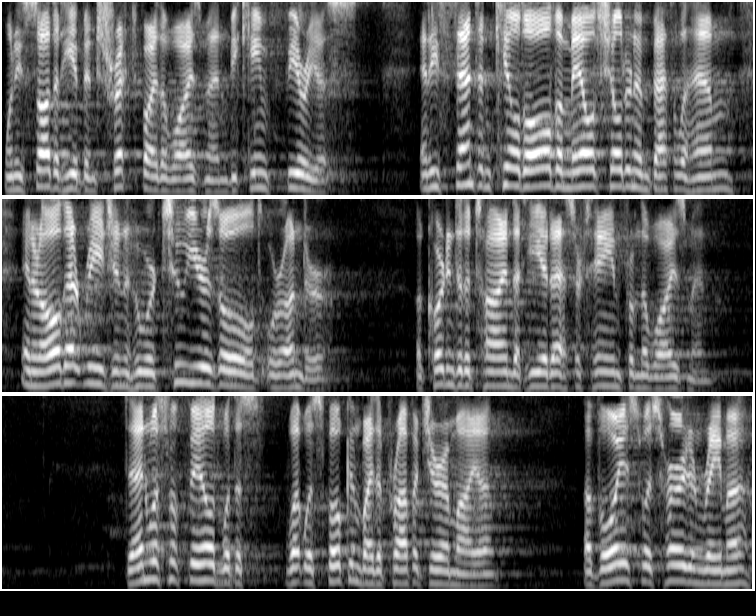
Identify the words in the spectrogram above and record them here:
when he saw that he had been tricked by the wise men, became furious, and he sent and killed all the male children in Bethlehem and in all that region who were two years old or under according to the time that he had ascertained from the wise men. Then was fulfilled what, the, what was spoken by the prophet Jeremiah. A voice was heard in Ramah,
